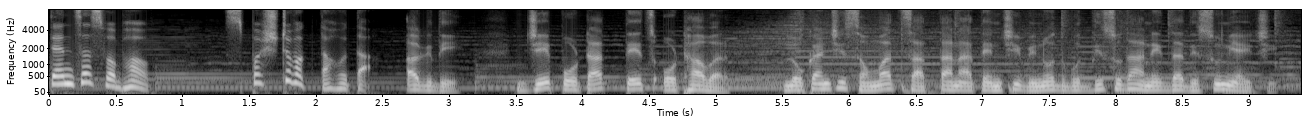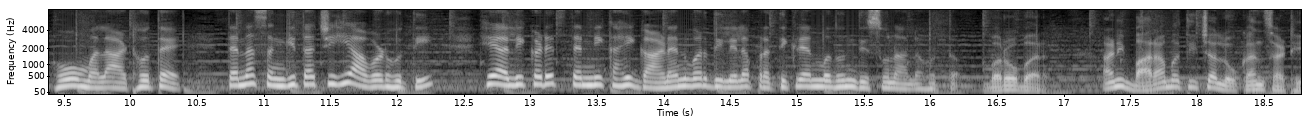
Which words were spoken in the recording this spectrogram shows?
त्यांचा स्वभाव स्पष्ट वक्ता होता. अगदी. जे पोटात तेच ओठावर लोकांची संवाद साधताना त्यांची विनोदबुद्धी सुद्धा अनेकदा दिसून यायची. हो मला आठवतंय. त्यांना संगीताचीही आवड होती. हे अलीकडेच त्यांनी काही गाण्यांवर दिलेल्या प्रतिक्रियांमधून दिसून आलं होतं. बरोबर. आणि बारामतीच्या लोकांसाठी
